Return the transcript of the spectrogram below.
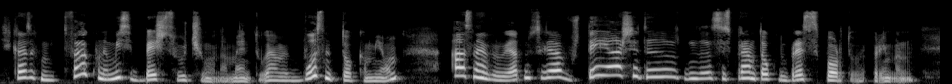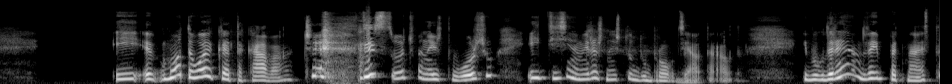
си казах ми, това ако не ми се беше случило на мен, тогава ме блъсне то камион, аз най-вероятно сега въобще нямаше да, да се справям толкова добре с спортове, примерно. И е, моята логика е такава, че ти се случва нещо лошо и ти си намираш нещо добро от цялата работа. И благодарение на 2015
